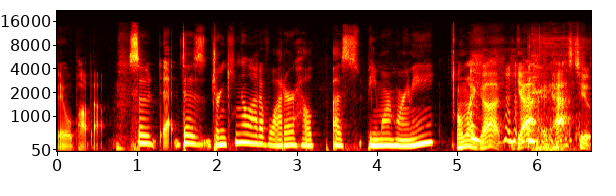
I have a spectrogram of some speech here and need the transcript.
they will pop out. So, uh, does drinking a lot of water help us be more horny? Oh my god. Yeah, it has to.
